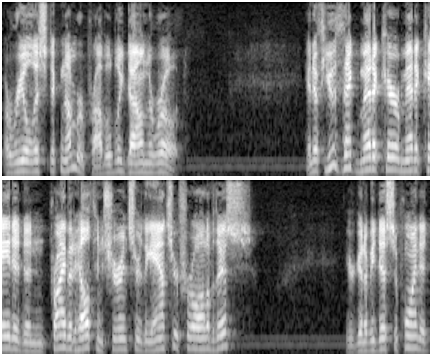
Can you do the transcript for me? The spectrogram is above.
a realistic number probably down the road. And if you think Medicare, Medicaid, and private health insurance are the answer for all of this, you're going to be disappointed.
